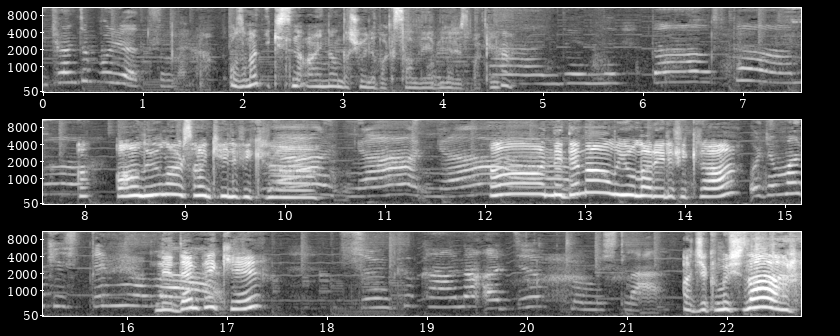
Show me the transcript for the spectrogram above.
ilk önce bu yatsın baba. O zaman ikisini aynı anda şöyle bak sallayabiliriz bakayım. Ha. Aa, ağlıyorlar sanki Elif İkra. Aa, neden ağlıyorlar Elif İkra? Uyumak istemiyorlar. Neden peki? Çünkü karnı acıkmamışlar. Acıkmışlar.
